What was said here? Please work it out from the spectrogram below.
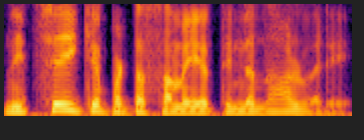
നിശ്ചയിക്കപ്പെട്ട സമയത്തിന്റെ നാൾ വരെ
